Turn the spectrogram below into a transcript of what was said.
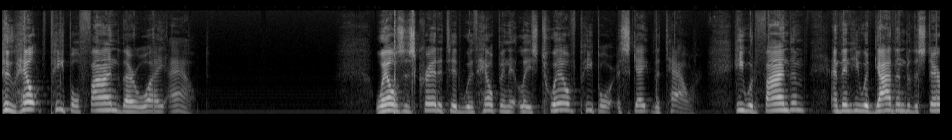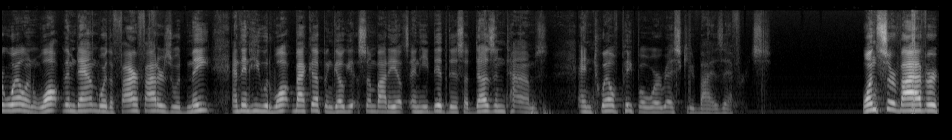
who helped people find their way out. Wells is credited with helping at least 12 people escape the tower. He would find them, and then he would guide them to the stairwell and walk them down where the firefighters would meet, and then he would walk back up and go get somebody else. And he did this a dozen times and 12 people were rescued by his efforts. One survivor,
